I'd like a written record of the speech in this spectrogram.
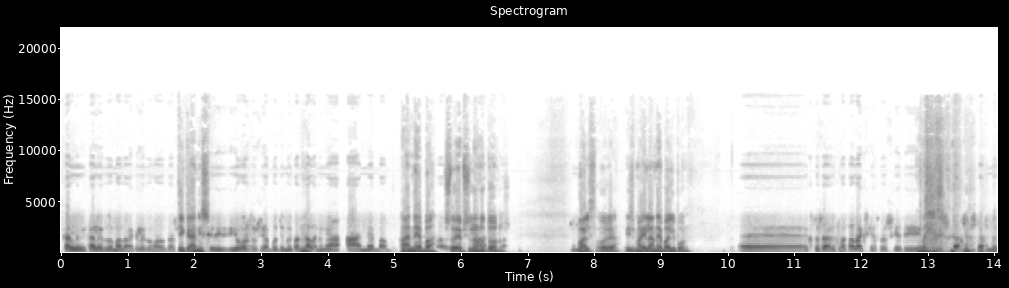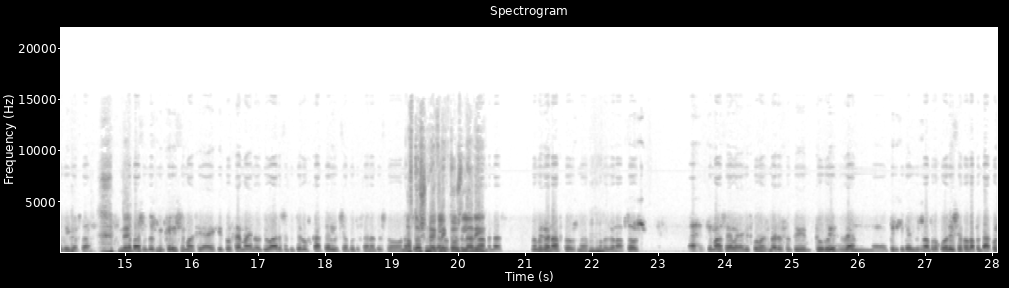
Καλή, καλή εβδομάδα, καλή εβδομάδα. Τι κάνεις; Μικρή διόρθωση από ό,τι μου είπαν, mm. καλά, είναι ανέμπα μου. Ανέμπα, στο ε ο τόνος. Μάλιστα, ωραία. Ισμαήλ Ανέμπα λοιπόν. Ε, εκτός αν έρθει μας θα αλλάξει και αυτός, γιατί τα, έχουμε, τα έχουμε δει και αυτά. ναι. Εν πάση τόσο μικρή σημασία έχει. Το θέμα είναι ότι ο Άρης επιτέλους κατέληξε από ό,τι φαίνεται στον... Αυτός είναι ο εκλεκτός δηλαδή; Νομίζω είναι αυτός, ναι. Mm-hmm. Νομίζω είναι αυτός. Ε, θυμάσαι έλεγα για τις πρώτες μέρες ότι του Ρουίθ δεν ε, υπήρχε περίπτωση να προχωρήσει. Αυτά τα 500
